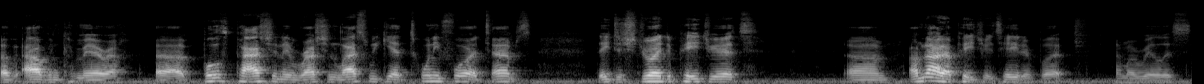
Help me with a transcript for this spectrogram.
of Alvin Kamara. Uh, both passion and rushing. Last week he had 24 attempts. They destroyed the Patriots. Um, I'm not a Patriots hater, but I'm a realist.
